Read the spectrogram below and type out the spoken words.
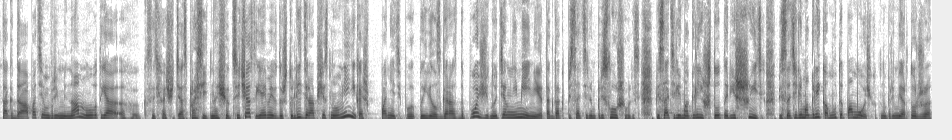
тогда, по тем временам, ну вот я, э, кстати, хочу тебя спросить насчет сейчас. Я имею в виду, что лидер общественного мнения, конечно, понятие появилось гораздо позже, но тем не менее, тогда к писателям прислушивались. Писатели могли что-то решить, писатели могли кому-то помочь, как, например, тот же,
